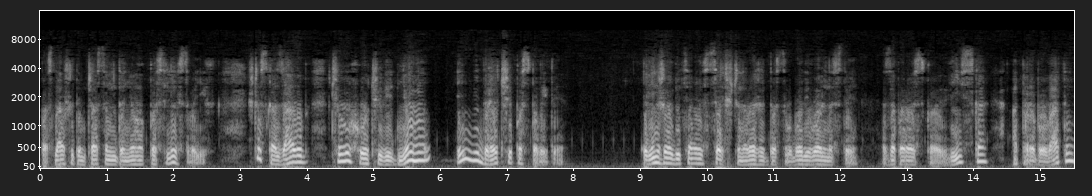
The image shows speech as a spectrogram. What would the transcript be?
пославши тим часом до нього послів своїх, що сказали б, чого хочу від нього і від Речі Посполитої. Він же обіцяє все, що належить до свободи вольності запорозького війська, апробувати,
